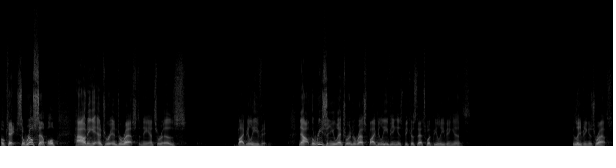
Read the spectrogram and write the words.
Okay, so real simple. How do you enter into rest? And the answer is by believing. Now, the reason you enter into rest by believing is because that's what believing is. Believing is rest.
